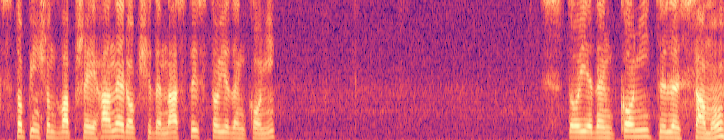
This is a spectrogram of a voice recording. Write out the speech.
152 przejechane, rok 17, 101 koni. 101 koni, tyle samo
